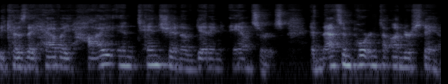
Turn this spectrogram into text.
because they have a high intention of getting answers. And that's important to understand.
